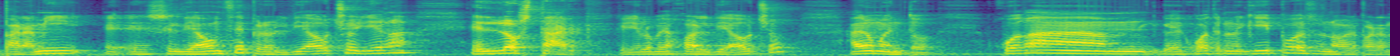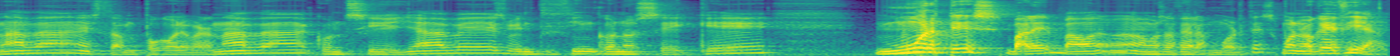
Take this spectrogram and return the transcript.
para mí es el día 11, pero el día 8 llega el Lost Ark que yo lo voy a jugar el día 8. A ver, un momento. Juega 4 mm, en equipo, eso no vale para nada. Esto tampoco vale para nada. Consigue llaves, 25 no sé qué. Muertes, ¿vale? Vamos a hacer las muertes. Bueno, lo que decía.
